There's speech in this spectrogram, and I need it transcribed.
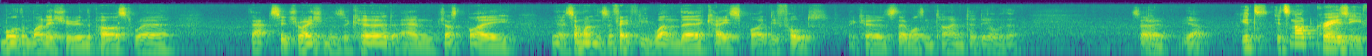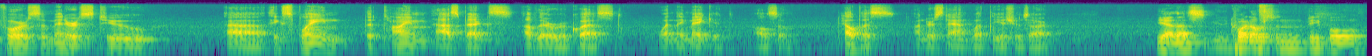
more than one issue in the past where that situation has occurred, and just by you know, someone's effectively won their case by default because there wasn't time to deal with it. So yeah, It's, it's not crazy for submitters to uh, explain the time aspects of their request when they make it also. Help us understand what the issues are. Yeah, that's quite often people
